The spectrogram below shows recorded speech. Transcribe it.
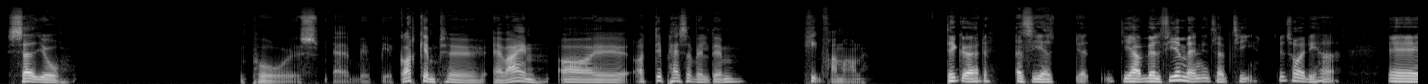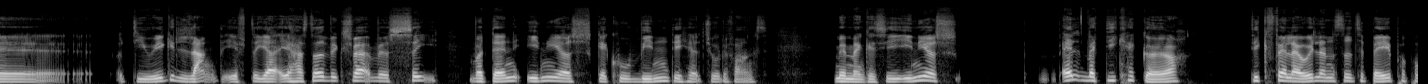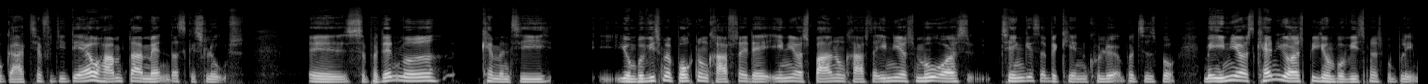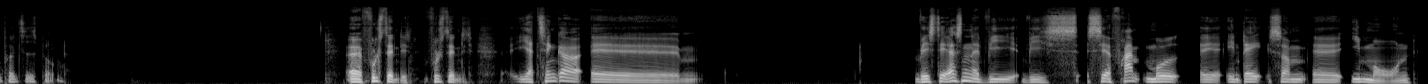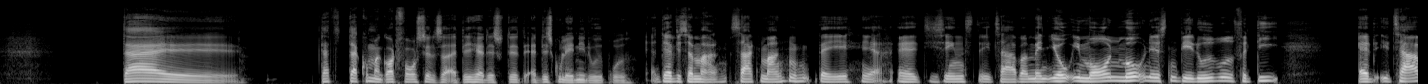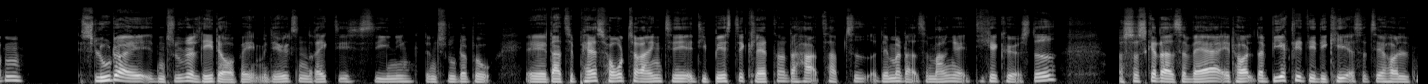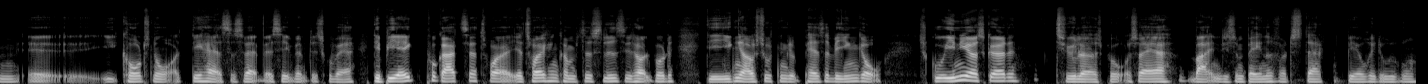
sad jo på ja, godt gemt øh, af vejen, og, øh, og det passer vel dem helt fremragende. Det gør det. Altså, jeg, jeg, de har vel fire mand i top 10. Det tror jeg, de har. Øh, de er jo ikke langt efter. Jeg, jeg har stadigvæk svært ved at se, hvordan Ineos skal kunne vinde det her Tour de France. Men man kan sige, Ineos, alt hvad de kan gøre, det falder jo et eller andet sted tilbage på Pogacar, fordi det er jo ham, der er mand, der skal slås. Øh, så på den måde kan man sige, Jumbo Visma brugt nogle kræfter i dag, Ineos sparet nogle kræfter, inden i os må også tænke sig at bekende kulør på et tidspunkt. Men inden i os kan jo også blive Jumbo Vismas problem på et tidspunkt. Øh, fuldstændigt, fuldstændigt. Jeg tænker, øh, hvis det er sådan, at vi, vi ser frem mod øh, en dag som øh, i morgen, der, øh, der, der kunne man godt forestille sig, at det her det, at det skulle ende i et udbrud. Ja, det har vi så mange, sagt mange dage her, øh, de seneste etaper. Men jo, i morgen må næsten blive et udbrud, fordi at etappen slutter, den slutter lidt opad, men det er jo ikke sådan en rigtig stigning, den slutter på. Øh, der er tilpas hårdt terræn til, at de bedste klatrere, der har tabt tid, og dem er der altså mange af, de kan køre sted. Og så skal der altså være et hold, der virkelig dedikerer sig til at holde dem øh, i kort snor, og det har jeg altså svært ved at se, hvem det skulle være. Det bliver ikke Pogacar, tror jeg. Jeg tror ikke, han kommer til at slide sit hold på det. Det er ikke en afslutning, der passer ved Ingegaard. Skulle Ineos gøre det? Tvivler jeg også på. Og så er vejen ligesom banet for et stærkt bjergrigt udbrud.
